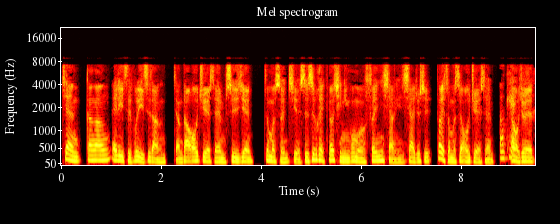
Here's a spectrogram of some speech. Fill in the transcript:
既然刚刚爱丽丝副理事长讲到 OGSM 是一件。这么神奇的事，是不是可以邀请您跟我们分享一下，就是到底什么是 OGSM？OK，那我觉得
